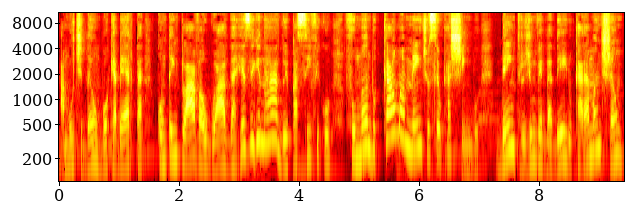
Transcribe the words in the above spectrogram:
A multidão, boquiaberta, contemplava o guarda resignado e pacífico, fumando calmamente o seu cachimbo, dentro de um verdadeiro caramanchão.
